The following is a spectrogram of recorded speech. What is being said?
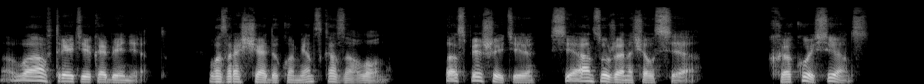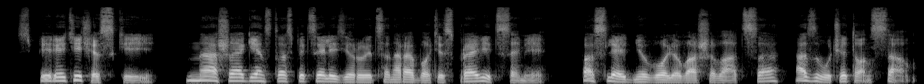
«Вам в третий кабинет», Возвращая документ, сказал он. «Поспешите, сеанс уже начался». «Какой сеанс?» «Спиритический. Наше агентство специализируется на работе с провидцами. Последнюю волю вашего отца озвучит он сам».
